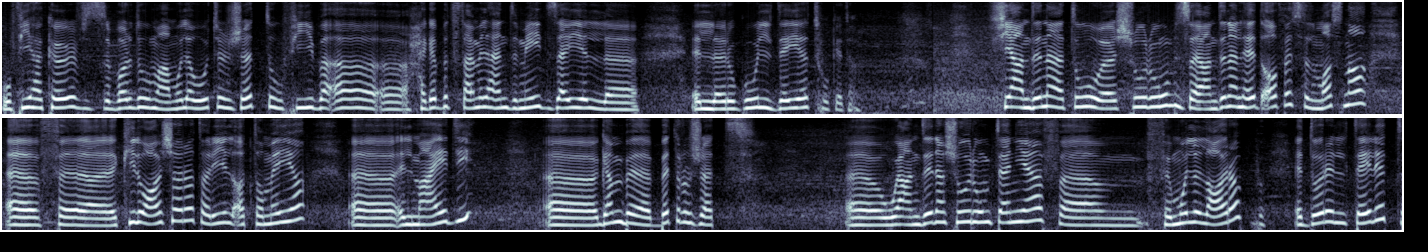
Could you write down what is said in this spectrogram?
وفيها curves برضو معمولة water jet وفي بقى آه، حاجات بتتعمل hand made زي ال- الرجول ديت وكده. في عندنا two showrooms عندنا ال head office المصنع آه، في كيلو عشرة طريق القطامية آه، المعادي آه، جنب بتروجيت. وعندنا شو روم تانية في في مول العرب الدور الثالث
